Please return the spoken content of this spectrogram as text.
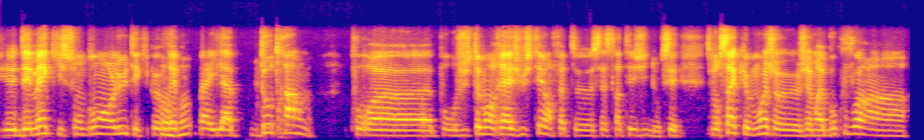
des, mecs qui sont bons en lutte et qui peuvent bah, il a d'autres armes pour, euh, pour justement réajuster en fait euh, sa stratégie. Donc c'est pour ça que moi j'aimerais beaucoup voir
